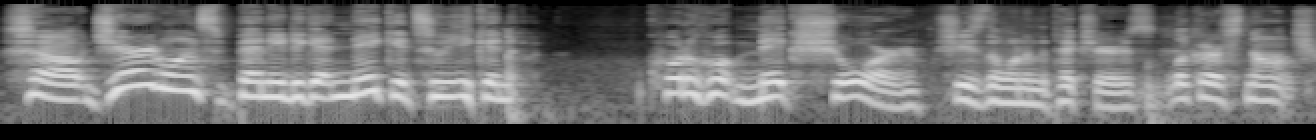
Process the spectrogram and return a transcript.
So Jared wants Benny to get naked so he can quote unquote make sure she's the one in the pictures. Look at her snonch.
